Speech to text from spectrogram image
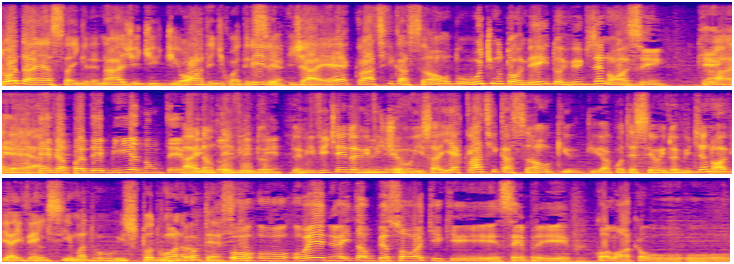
Toda essa engrenagem de, de ordem de quadrilha Sim. já é classificação do último torneio de 2019. Sim. Que, ah, que é, teve a pandemia, não teve aí não teve em 2020 nem em 2021. Isso aí é classificação que, que aconteceu em 2019 e aí vem em cima do. Isso todo ano acontece. O, tá? o, o Enio, aí tá o pessoal aqui que sempre coloca o, o,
